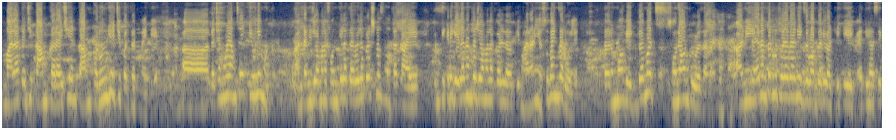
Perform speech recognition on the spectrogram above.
मला त्यांची काम करायची आणि काम करून घ्यायची पद्धत माहितीये. अं, त्याच्यामुळे आमचं एक ट्युनिंग होतं. आणि त्यांनी जेव्हा मला फोन केला त्यावेळेला प्रश्नच नव्हता काय पण तिकडे गेल्यानंतर जेव्हा मला कळलं की महाराणी यसुबाईंचा रोल आहे तर मग एकदमच सोन्याहून पिवळं झालं. आणि त्यानंतर मग थोड्या वेळाने एक जबाबदारी वाटली की एक ऐतिहासिक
